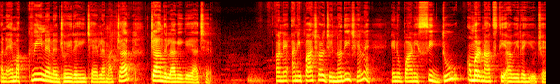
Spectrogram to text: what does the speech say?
અને એમાં ક્વીન એને જોઈ રહી છે, એટલે એમાં ચાર ચાંદ લાગી ગયા છે. અને આની પાછળ જે નદી છે ને, એનું પાણી સીધું અમરનાથથી આવી રહ્યું છે.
